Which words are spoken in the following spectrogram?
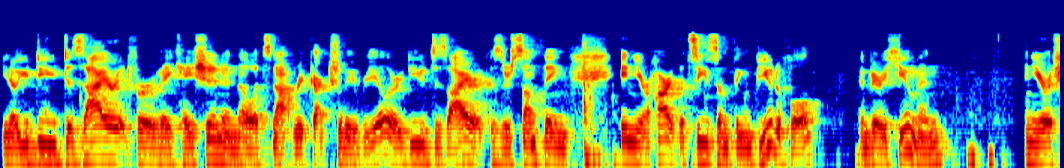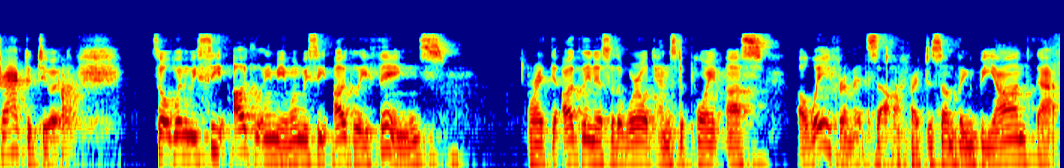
you know, you, do you desire it for a vacation and though it's not actually real, or do you desire it because there's something in your heart that sees something beautiful and very human, and you're attracted to it? So when we see ugly, I mean, when we see ugly things, right, the ugliness of the world tends to point us away from itself, right, to something beyond that.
